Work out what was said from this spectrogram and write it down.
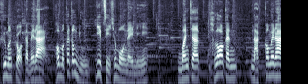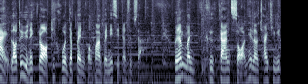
คือมันโกรธกันไม่ได้ เพราะมันก็ต้องอยู่ 24 ชั่วโมงในนี้ มันจะทะเลาะกันหนักก็ไม่ได้ เราต้องอยู่ในกรอบที่ควรจะเป็นของความเป็นนิสิตนักศึกษา เพราะฉะนั้นมันคือการสอนให้เราใช้ชีวิต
